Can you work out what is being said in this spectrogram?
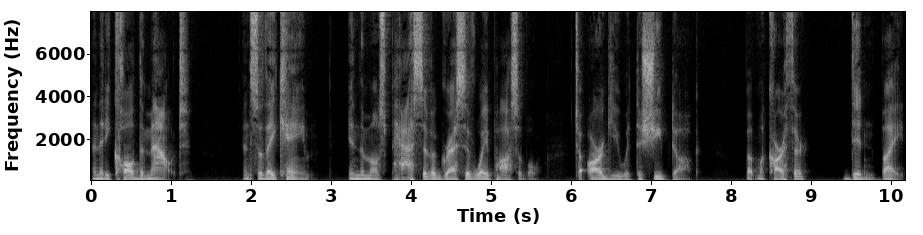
and that he called them out. And so they came in the most passive aggressive way possible to argue with the sheepdog. But MacArthur didn't bite.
